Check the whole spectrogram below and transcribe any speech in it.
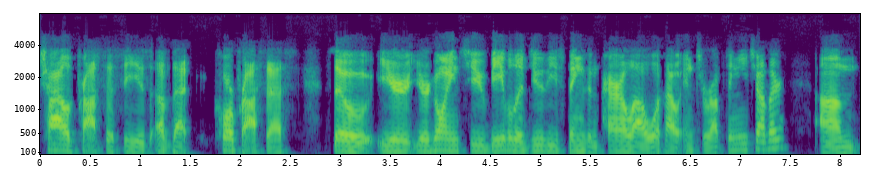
child processes of that core process. So you're you're going to be able to do these things in parallel without interrupting each other. Um,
